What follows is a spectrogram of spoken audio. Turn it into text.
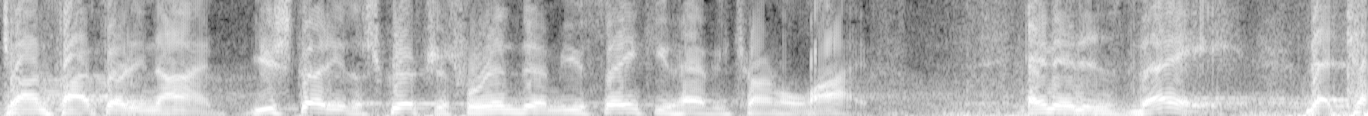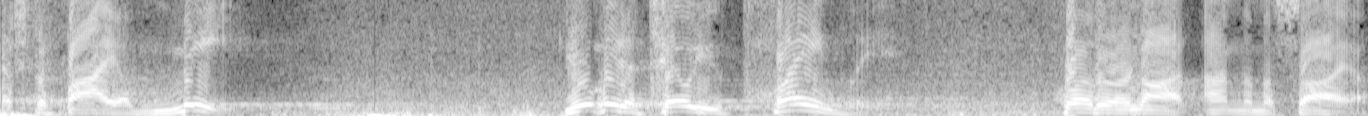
John 5:39. You study the scriptures for in them you think you have eternal life. And it is they that testify of me. You want me to tell you plainly whether or not I'm the Messiah.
